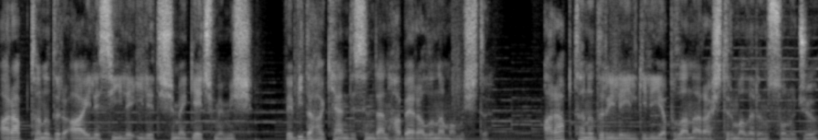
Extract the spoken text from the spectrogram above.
Arap Tanıdır ailesiyle iletişime geçmemiş ve bir daha kendisinden haber alınamamıştı. Arap Tanıdır ile ilgili yapılan araştırmaların sonucu,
